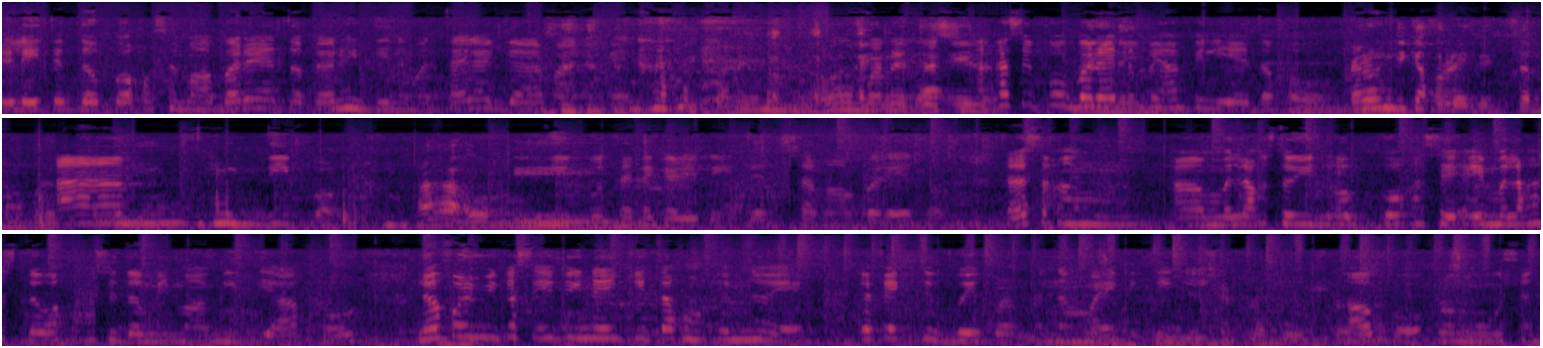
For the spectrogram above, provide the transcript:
related daw po ako sa mga Barreto pero hindi naman talaga. Parang ganun. Oh, Barreto sila. kasi po Barreto po yung affiliate ako. Pero hindi ka related sa mga Barreto? Um, hindi po. ah, okay. Hindi po talaga related sa mga Barreto. Tapos ang um, malakas daw yung loob ko kasi, ay malakas daw ako kasi daw may mga media ako. Na for me kasi ito yung nakikita kong ano eh, effective way for ng marketing. Siya promotion. Opo, promotion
